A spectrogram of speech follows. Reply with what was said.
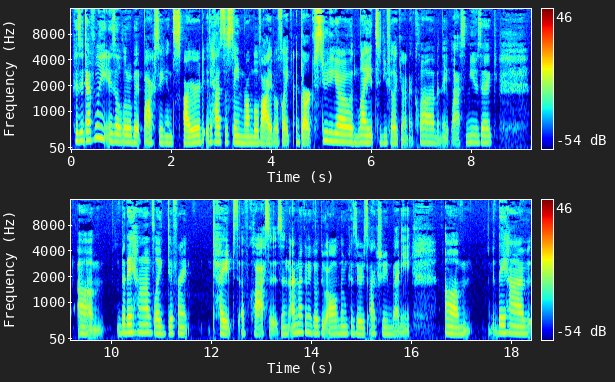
Because it definitely is a little bit boxing inspired. It has the same Rumble vibe of like a dark studio and lights, and you feel like you're in a club and they blast music. Um, but they have like different types of classes, and I'm not going to go through all of them because there's actually many. Um, they have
